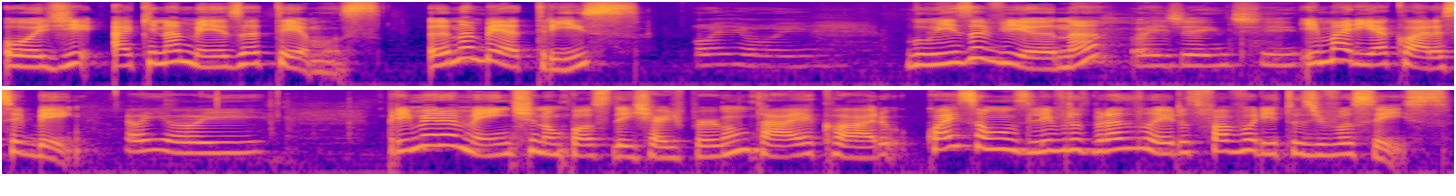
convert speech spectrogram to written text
Hoje, aqui na mesa, temos Ana Beatriz. Oi, oi. Luísa Viana. Oi, gente. E Maria Clara Sebem. Oi, oi. Primeiramente, não posso deixar de perguntar, é claro, quais são os livros brasileiros favoritos de vocês?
